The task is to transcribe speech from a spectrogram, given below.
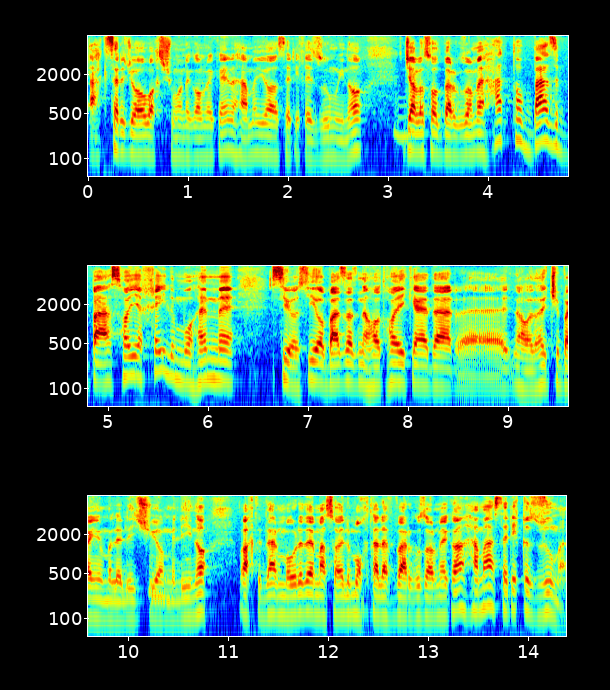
اکثر جاها وقتی شما نگاه می‌کنید همه یا از طریق زوم اینا جلسات برگزار حتی بعض بحث های خیلی مهم سیاسی یا بعض از نهادهایی که در نهادهای چی بین المللی چی یا ملی اینا وقتی در مورد مسائل مختلف برگزار می‌کنن همه از طریق زومه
